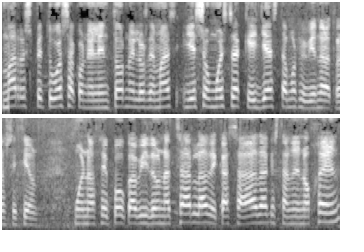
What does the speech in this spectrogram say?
más respetuosa con el entorno y los demás, y eso muestra que ya estamos viviendo la transición. Bueno, hace poco ha habido una charla de Casa Ada que están en Ojén,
